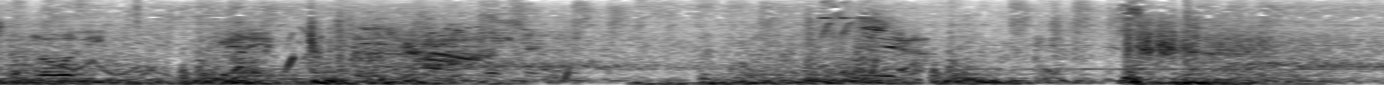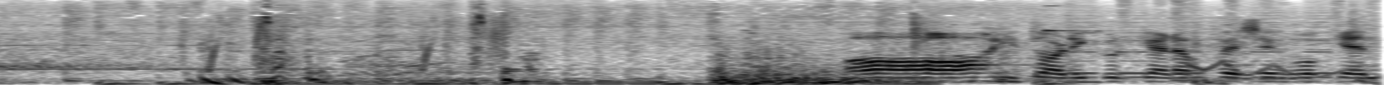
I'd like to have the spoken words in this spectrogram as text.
Slowly getting to 50%. Oh, he thought he could get a fishing hook in.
